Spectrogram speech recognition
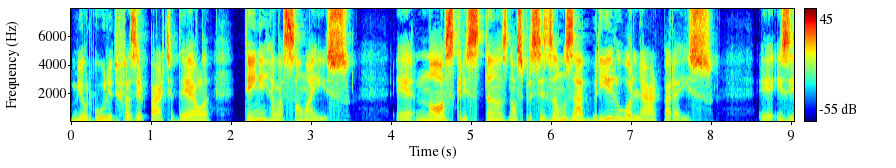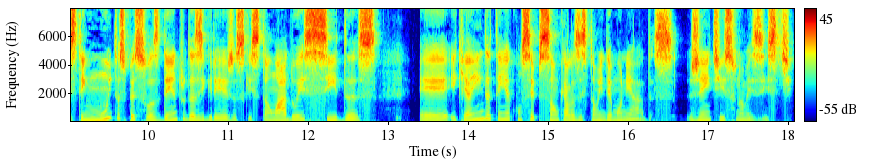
me orgulho de fazer parte dela, tem em relação a isso. É, nós cristãs, nós precisamos abrir o olhar para isso. É, existem muitas pessoas dentro das igrejas que estão adoecidas é, e que ainda têm a concepção que elas estão endemoniadas. Gente, isso não existe.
